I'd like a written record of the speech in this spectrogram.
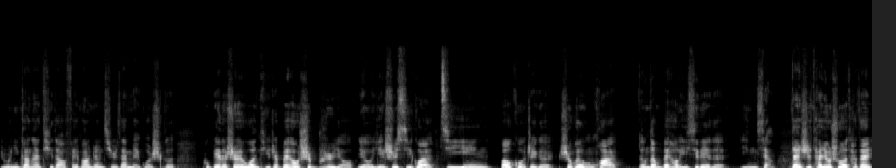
如你刚才提到，肥胖症其实在美国是个普遍的社会问题，这背后是不是有有饮食习惯、基因，包括这个社会文化等等背后一系列的影响？但是他就说他在。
